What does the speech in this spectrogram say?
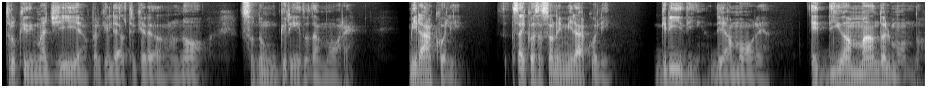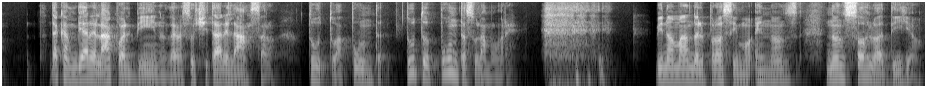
Trucchi di magia perché gli altri credono, no, sono un grido d'amore. Miracoli. Sai cosa sono i miracoli? Gridi di amore. È Dio amando il mondo. Da cambiare l'acqua al vino, da resuscitare Lazzaro, tutto appunta, tutto punta sull'amore. Vino amando il prossimo e non, non solo a Dio.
